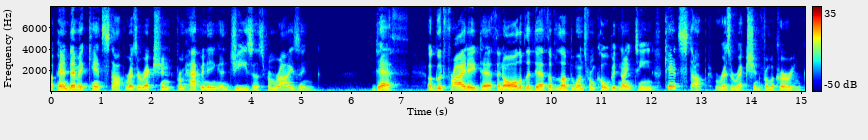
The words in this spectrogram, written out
A pandemic can't stop resurrection from happening and Jesus from rising. Death, a Good Friday death, and all of the death of loved ones from COVID 19 can't stop resurrection from occurring.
